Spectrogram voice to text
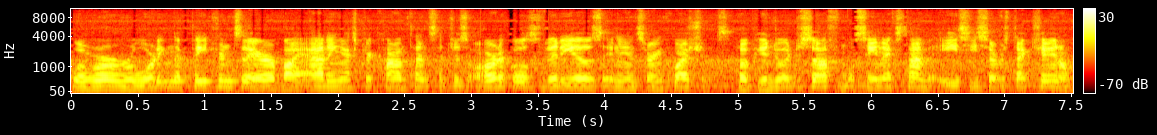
where we're rewarding the patrons there by adding extra content such as articles, videos, and answering questions. Hope you enjoyed yourself, and we'll see you next time at AC Service Tech channel.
